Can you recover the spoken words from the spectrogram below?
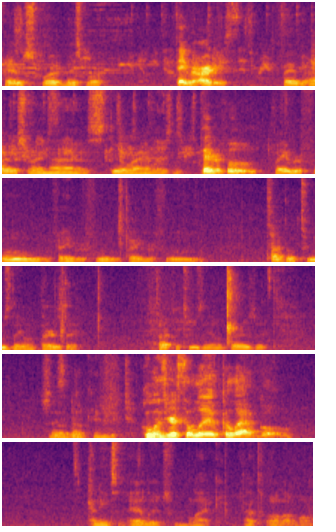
Favorite sport, baseball. Favorite artist? Favorite artist right now is still Ryan Leslie. Favorite food? Favorite food, favorite food, favorite food. Taco Tuesday on Thursday. Taco Tuesday on Thursday. Shout out Doc Kennedy. Who is your celeb collab goal? I need some ad libs from Black. That's all I want.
